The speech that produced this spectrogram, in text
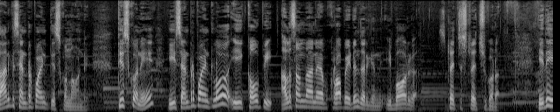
దానికి సెంటర్ పాయింట్ తీసుకున్నామండి. తీసుకొని ఈ సెంటర్ పాయింట్లో ఈ కౌపి అలసంద అనే క్రాప్ వేయడం జరిగింది. ఈ బోర్గా స్ట్రెచ్ స్ట్రెచ్ కూడా. ఇది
